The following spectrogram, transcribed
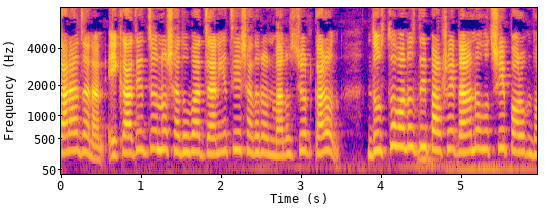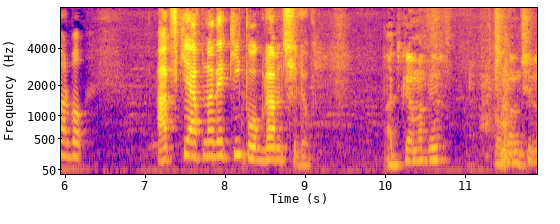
তারা জানান। এই কাজের জন্য সাধুবাদ জানিয়েছে সাধারণ মানুষজন, কারণ দুস্থ মানুষদের পাশে দাঁড়ানো হচ্ছে পরম ধর্ম। আজকে আপনাদের কি প্রোগ্রাম ছিল? আজকে আমাদের প্রোগ্রাম ছিল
